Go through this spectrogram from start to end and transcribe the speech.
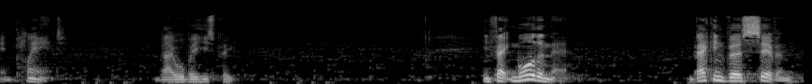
and plant. They will be his people. In fact, more than that, back in verse 7,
